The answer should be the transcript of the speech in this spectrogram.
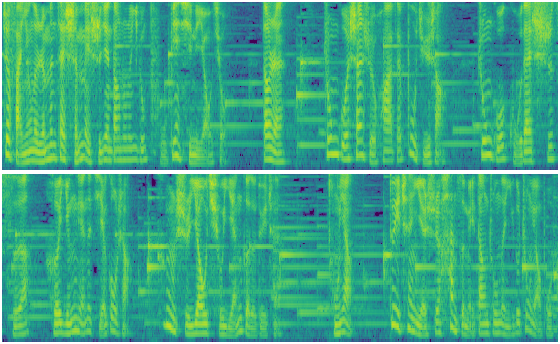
这反映了人们在审美实践当中的一种普遍心理要求。当然，中国山水画在布局上，中国古代诗词和楹联的结构上，更是要求严格的对称。同样，对称也是汉字美当中的一个重要部分。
